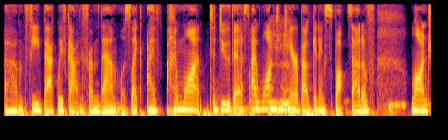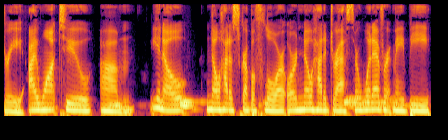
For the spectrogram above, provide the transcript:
um, feedback we've gotten from them was like, I I want to do this. I want to care about getting spots out of laundry. I want to, um, you know, know how to scrub a floor or know how to dress or whatever it may be.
